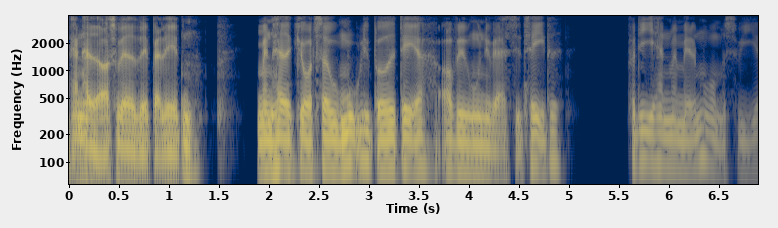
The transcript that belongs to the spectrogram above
Han havde også været ved balletten, men havde gjort sig umulig både der og ved universitetet, fordi han med mellemrum svirede.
